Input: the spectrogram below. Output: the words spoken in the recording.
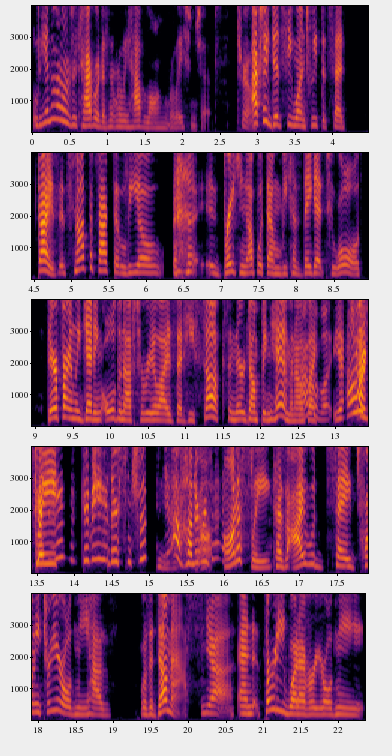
Leonardo DiCaprio doesn't really have long relationships. True. I actually did see one tweet that said, guys, it's not the fact that Leo is breaking up with them because they get too old. They're finally getting old enough to realize that he sucks and they're dumping him. And I was like, Probably. yeah, honestly, could be, could be. there's some truth. Yeah, 100%. Honestly, because I would say 23 year old me has was a dumbass Yeah, and 30 whatever year old me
